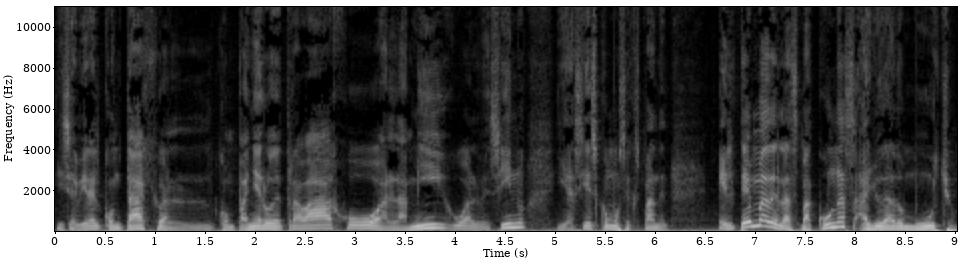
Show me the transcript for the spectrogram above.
y se viene el contagio al compañero de trabajo, al amigo, al vecino y así es como se expanden. El tema de las vacunas ha ayudado mucho.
